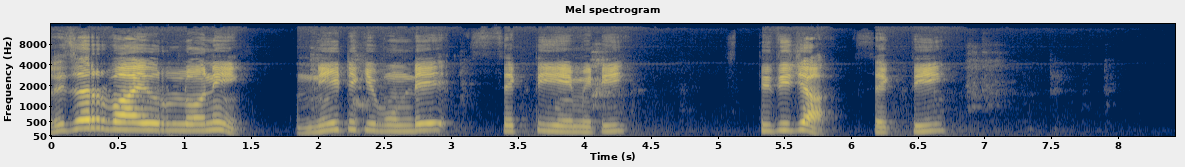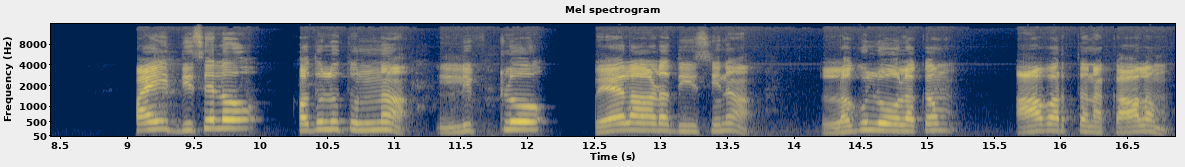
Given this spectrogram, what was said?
రిజర్వాయర్లోని నీటికి ఉండే శక్తి ఏమిటి? స్థితిజ శక్తి. పై దిశలో కదులుతున్న లిఫ్ట్లో వేలాడదీసిన లఘులోలకం ఆవర్తన కాలం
